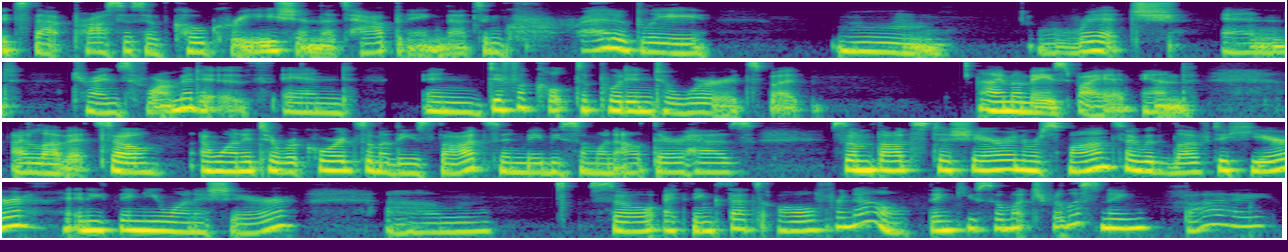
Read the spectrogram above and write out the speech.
it's that process of co-creation that's happening that's incredibly mm, rich and transformative and and difficult to put into words but i'm amazed by it and I love it. So I wanted to record some of these thoughts, and maybe someone out there has some thoughts to share in response. I would love to hear anything you want to share. Um, so I think that's all for now. Thank you so much for listening. Bye.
